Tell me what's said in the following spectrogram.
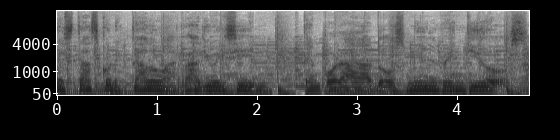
estás conectado a Radio Isil, temporada 2022.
